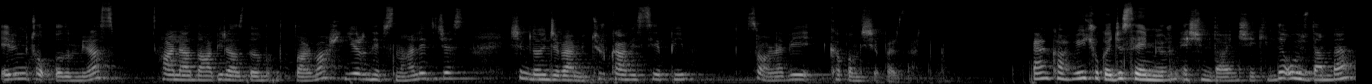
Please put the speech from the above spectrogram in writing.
Evimi topladım biraz. Hala daha biraz dağınıklıklar var. Yarın hepsini halledeceğiz. Şimdi önce ben bir Türk kahvesi yapayım. Sonra bir kapanış yaparız artık. Ben kahveyi çok acı sevmiyorum. Eşim de aynı şekilde. O yüzden ben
